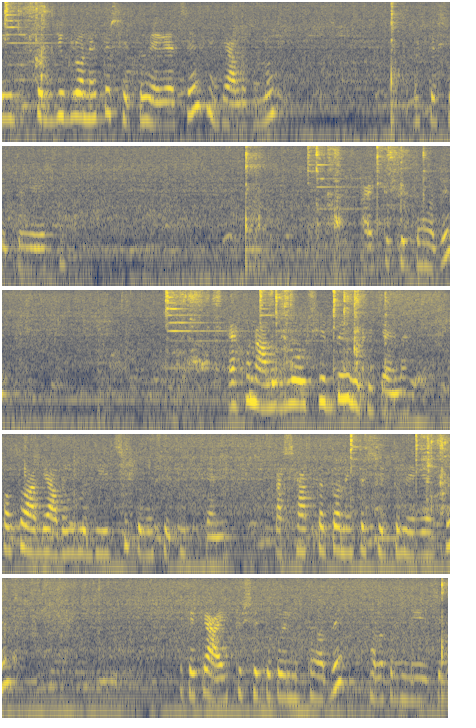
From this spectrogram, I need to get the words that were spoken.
এই সবজিগুলো অনেকটা সেদ্ধ হয়ে গেছে, এই যে আলুগুলো অনেকটা সেদ্ধ হয়ে গেছে। আর একটু সেদ্ধ হবে। এখন আলুগুলো সেদ্ধই হতে চায় না। কত আগে আলুগুলো দিয়েছি, তবু সেদ্ধ হতে চায় না। আর শাকটা তো অনেকটা সেদ্ধ হয়ে গেছে। এটাকে আর একটু সেদ্ধ করে নিতে হবে, ভালো করে নিয়ে যাব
